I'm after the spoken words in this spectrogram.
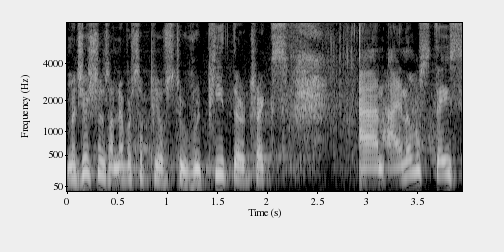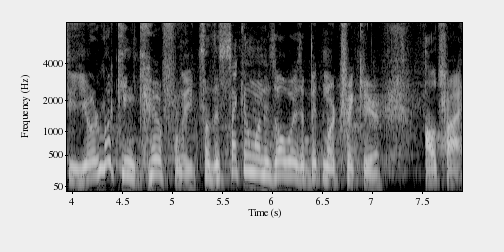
Magicians are never supposed to repeat their tricks. And I know, Stacy, you're looking carefully. So the second one is always a bit more trickier. I'll try.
